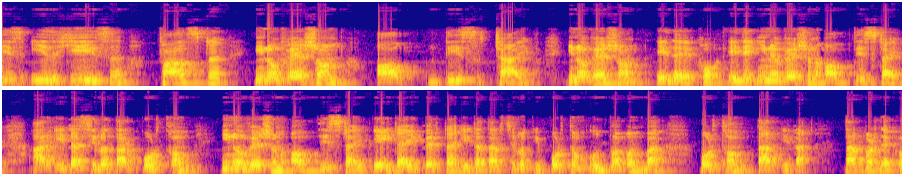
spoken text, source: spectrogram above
this is his first innovation of this type innovation এই দেখো, এই যে ইনোভেশন অফ দিস টাইপ আর এটা ছিল তার প্রথম ইনোভেশন অফ দিস টাইপ এই টাইপেরটা এটা তার ছিল কি? প্রথম উদ্ভাবন বা প্রথম তার এটা। তারপর দেখো,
